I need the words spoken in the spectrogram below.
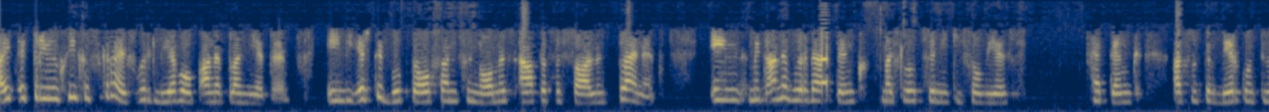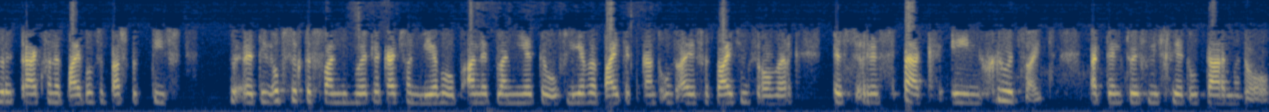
Hy het 'n trilogie geskryf oor lewe op ander planete en die eerste boek daarvan se naam is Out of a Silent Planet. En met ander woorde, ek dink my slotsinnetjie sal wees ek dink as ons probeer kontoure trek van 'n Bybelse perspektief eh, ten opsigte van die moontlikheid van lewe op ander planete of lewe buitekant ons eie verwysingsraamwerk is respek en grootsheid ek dink twee van die sleutelterme daar.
